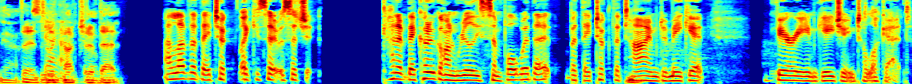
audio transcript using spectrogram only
Yeah. the so intuitive good cockpit of job that. I love that they took, like you said, it was such a kind of, they could have gone really simple with it, but they took the time to make it very engaging to look at.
